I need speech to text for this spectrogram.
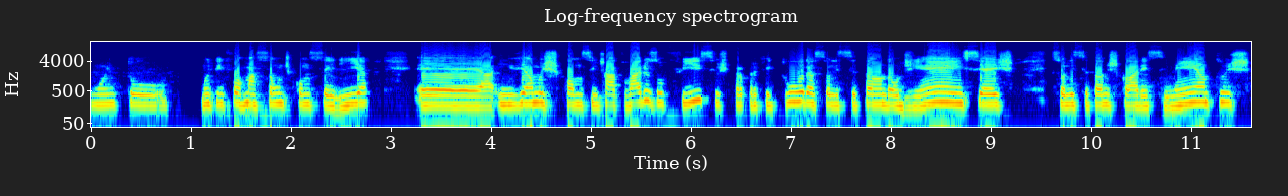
muito muita informação de como seria. É, enviamos, como sindicato, vários ofícios para a prefeitura solicitando audiências, solicitando esclarecimentos,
